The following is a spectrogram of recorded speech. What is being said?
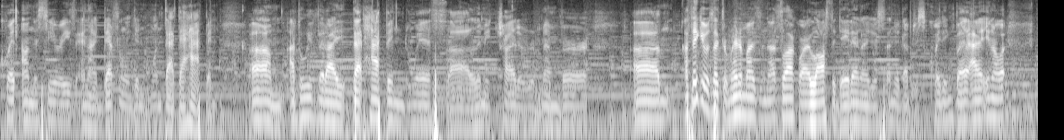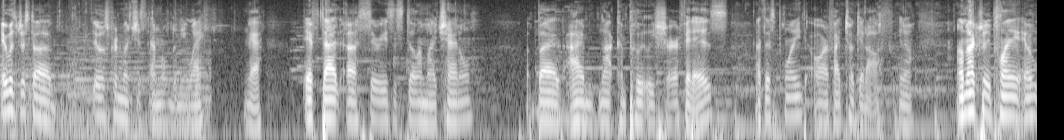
quit on the series, and I definitely didn't want that to happen. Um, I believe that I that happened with. Uh, let me try to remember. Um, I think it was like the randomizer Nuzlocke where I lost the data and I just ended up just quitting. But I, you know what, it was just a, it was pretty much just Emerald anyway. Yeah, if that uh, series is still on my channel, but I'm not completely sure if it is at this point or if I took it off. You know, I'm actually planning uh,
